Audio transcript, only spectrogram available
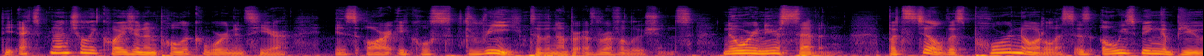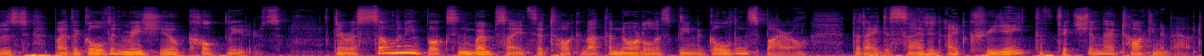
The exponential equation in polar coordinates here is r equals 3 to the number of revolutions, nowhere near 7. But still, this poor Nautilus is always being abused by the golden ratio cult leaders. There are so many books and websites that talk about the Nautilus being a golden spiral that I decided I'd create the fiction they're talking about.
